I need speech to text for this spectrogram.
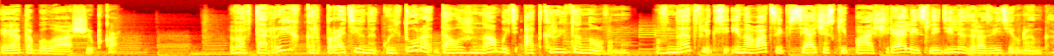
Это была ошибка. Во-вторых, корпоративная культура должна быть открыта новому. В Netflix инновации всячески поощряли и следили за развитием рынка,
